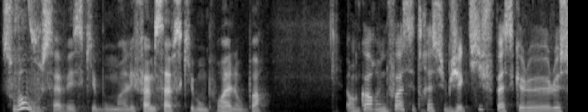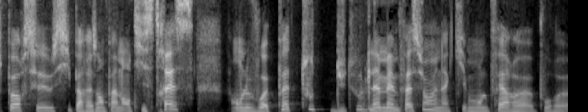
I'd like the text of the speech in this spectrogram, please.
Souvent, vous savez ce qui est bon. Les femmes savent ce qui est bon pour elles ou pas. Encore une fois, c'est très subjectif parce que le, sport, c'est aussi par exemple un anti-stress. On le voit pas tout, du tout de la même façon. Il y en a qui vont le faire euh, pour euh,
